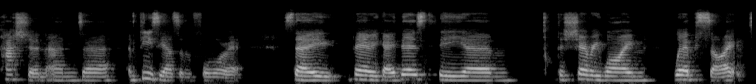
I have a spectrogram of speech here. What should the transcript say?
passion and uh, enthusiasm for it. So there you go. There's the um, the sherry wine website.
